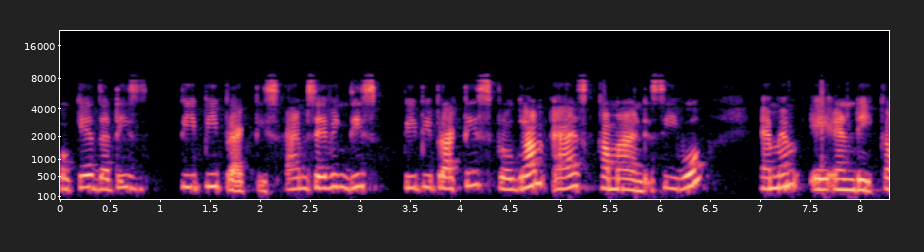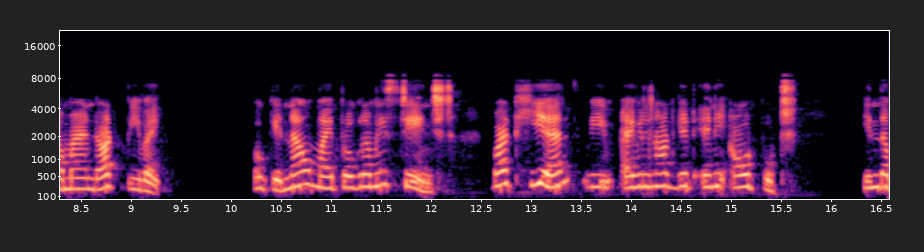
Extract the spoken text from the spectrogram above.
Okay that is pp practice. I am saving this pp practice program as command co m m a n d command.py. Okay now my program is changed but here we I will not get any output in the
